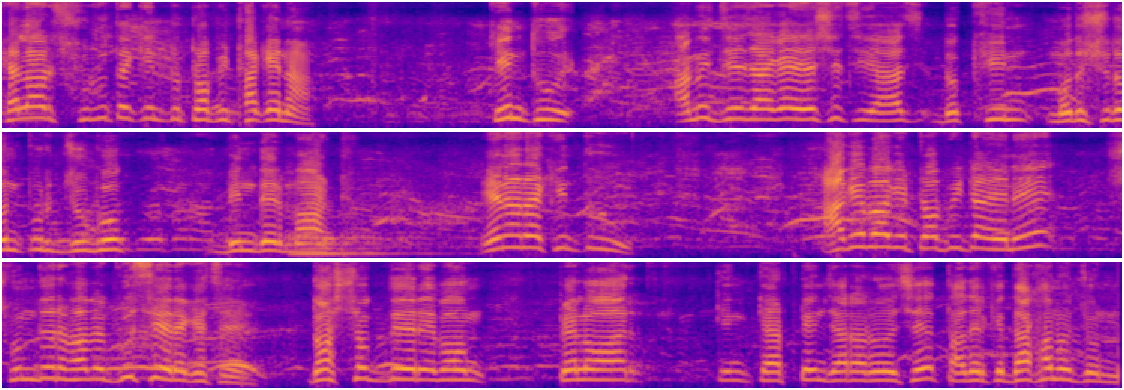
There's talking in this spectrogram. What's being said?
খেলার শুরুতে কিন্তু টপি থাকে না। কিন্তু আমি যে জায়গায় এসেছি আজ, দক্ষিণ মধুসূদনপুর যুবক বৃন্দের মাঠ। এনারা কিন্তু আগে ভাগে টপিটা এনে সুন্দরভাবে গুছিয়ে রেখেছে। দর্শকদের এবং পেলোয়ার, কিং ক্যাপ্টেন যারা রয়েছে, তাদেরকে দেখানোর জন্য।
